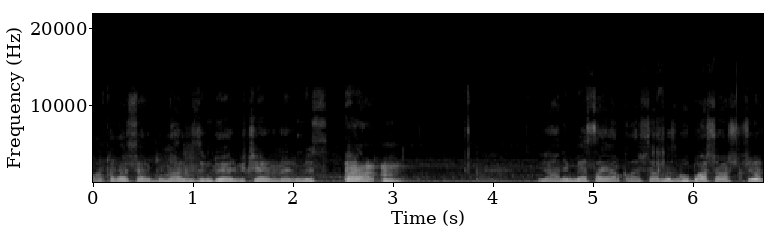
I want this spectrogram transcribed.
Arkadaşlar bunlar bizim döver biçerlerimiz. yani mesai arkadaşlarımız. Bu baş aşçı.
